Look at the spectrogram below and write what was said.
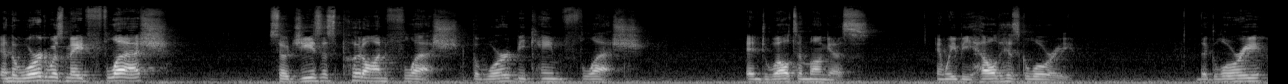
And the word was made flesh. So Jesus put on flesh. The word became flesh and dwelt among us. And we beheld his glory. The glory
